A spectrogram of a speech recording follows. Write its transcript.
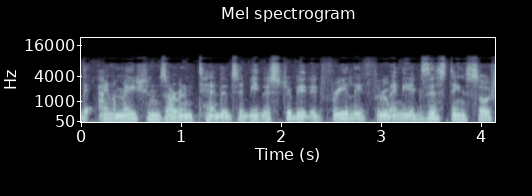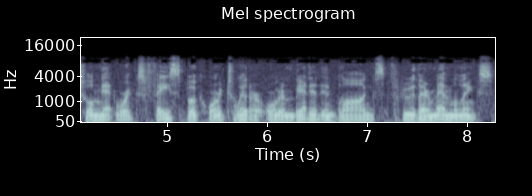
The animations are intended to be distributed freely through any existing social networks Facebook or Twitter or embedded in blogs through their meme links.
